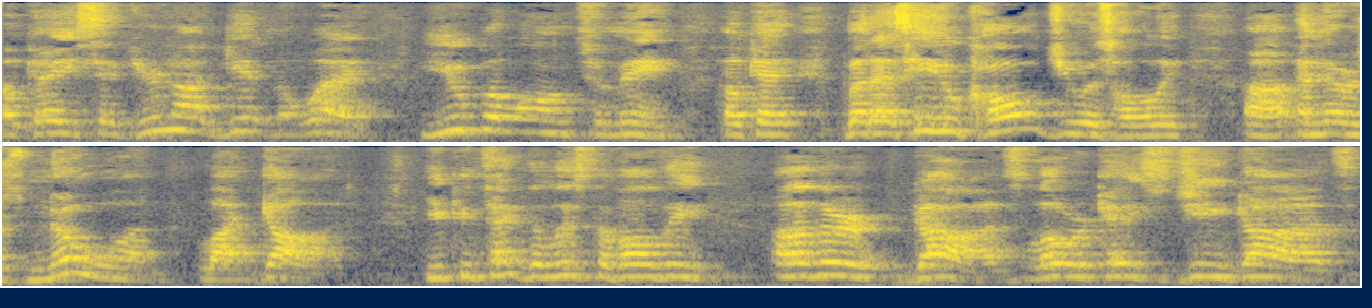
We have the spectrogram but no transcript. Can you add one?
Okay. He said, You're not getting away. You belong to me. Okay. But as he who called you is holy, uh, and there is no one like God. You can take the list of all the other gods, lowercase g gods,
